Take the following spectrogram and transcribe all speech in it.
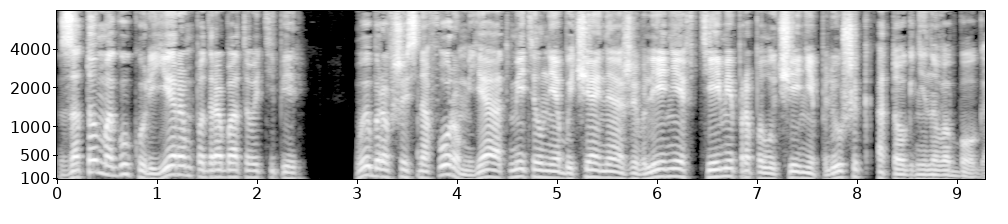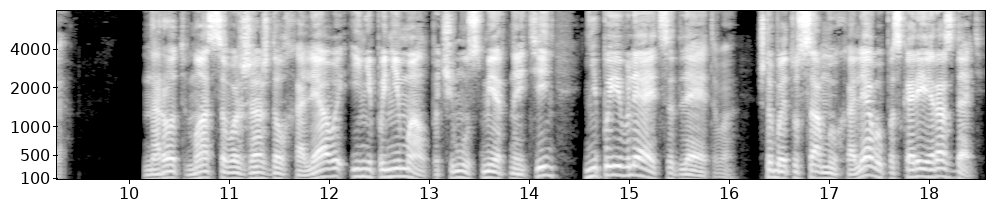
Зато могу курьером подрабатывать теперь. Выбравшись на форум, я отметил необычайное оживление в теме про получение плюшек от огненного бога. Народ массово жаждал халявы и не понимал, почему смертная тень не появляется для этого, чтобы эту самую халяву поскорее раздать.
